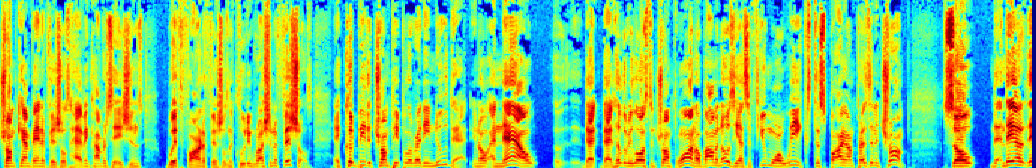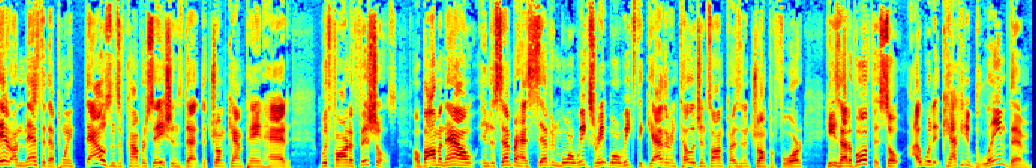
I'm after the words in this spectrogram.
Trump campaign officials, having conversations with foreign officials, including Russian officials. It could be the Trump people already knew that, you know, and now uh, that, that Hillary lost and Trump won, Obama knows he has a few more weeks to spy on President Trump. So, and they, they had unmasked at that point thousands of conversations that the Trump campaign had with foreign officials. Obama now, in December, has seven more weeks or eight more weeks to gather intelligence on President Trump before he's out of office. So I would, how could you blame them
